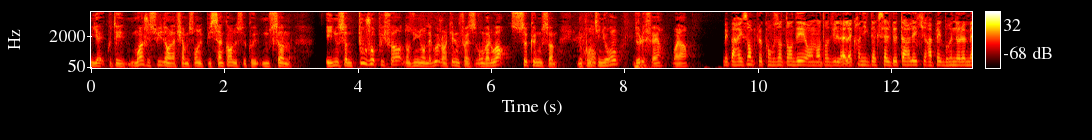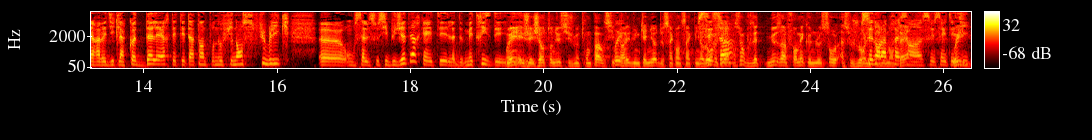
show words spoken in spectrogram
Écoutez, moi je suis dans l'affirmation depuis cinq ans de ce que nous sommes. Et nous sommes toujours plus forts dans une union de la gauche dans laquelle nous faisons valoir ce que nous sommes. Nous continuerons de le faire. Voilà. Mais par exemple, quand vous entendez, on a entendu la, chronique d'Axel de Tarlet qui rappelait que Bruno Le Maire avait dit que la cote d'alerte était atteinte pour nos finances publiques. Euh, on sait le souci budgétaire qui a été la de maîtrise des. Oui, j'ai entendu, si je ne me trompe pas, aussi parler d'une cagnotte de 55 millions d'euros. J'ai l'impression que vous êtes mieux informé que ne le sont à ce jour les parlementaires. C'est dans la presse, hein, ça a été dit. Oui,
